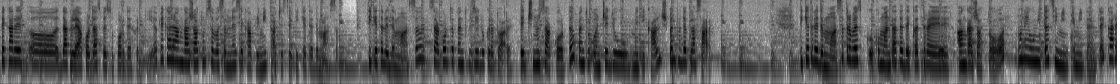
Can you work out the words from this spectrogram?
pe care, uh, dacă le acordați pe suport de hârtie, pe care angajatul să vă semneze că a primit aceste etichete de masă. Tichetele de masă se acordă pentru zi lucrătoare, deci nu se acordă pentru concediu medical și pentru deplasare. Tichetele de masă trebuie comandate de către angajator unei unități emitente care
